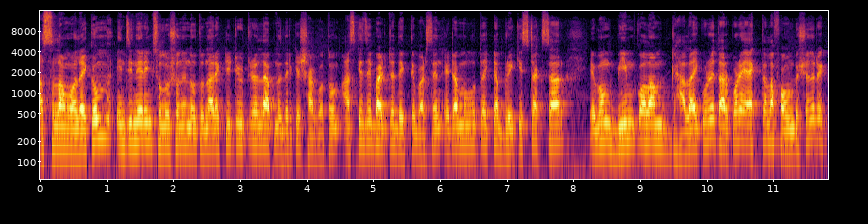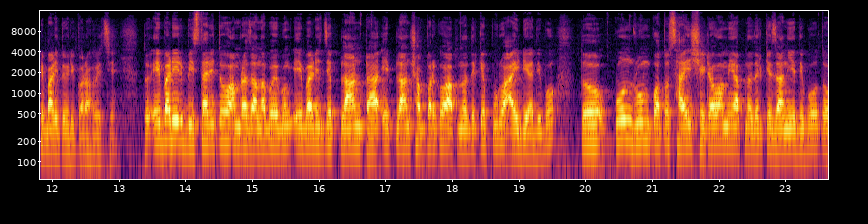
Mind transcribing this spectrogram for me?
আসসালামু আলাইকুম। ইঞ্জিনিয়ারিং সলিউশনে নতুন আরেকটি টিউটোরিয়ালে আপনাদেরকে স্বাগতম। আজকে যে বাড়িটা দেখতে পাচ্ছেন এটা মূলত একটা ব্রিক স্ট্রাকচার এবং বিম কলাম ঢালাই করে তারপরে একতলা ফাউন্ডেশনের একটি বাড়ি তৈরি করা হয়েছে। তো এই বাড়ির বিস্তারিত আমরা জানাব এবং এই বাড়ির যে প্ল্যানটা এই প্ল্যান সম্পর্কেও আপনাদেরকে পুরো আইডিয়া দিব। তো কোন রুম কত সাইজ সেটাও আমি আপনাদেরকে জানিয়ে দিব। তো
